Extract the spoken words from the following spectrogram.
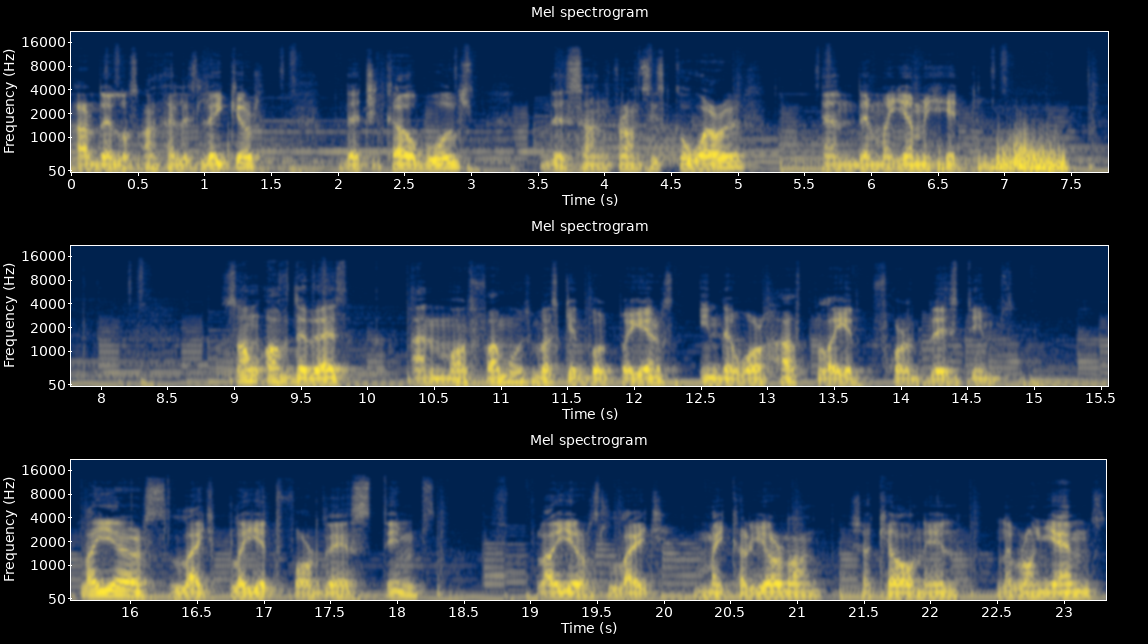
are the Los Angeles Lakers, the Chicago Bulls, the San Francisco Warriors, and the Miami Heat. Some of the best and most famous basketball players in the world have played for these teams. Players like played for these teams players like Michael Jordan, Shaquille O'Neal, LeBron James,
